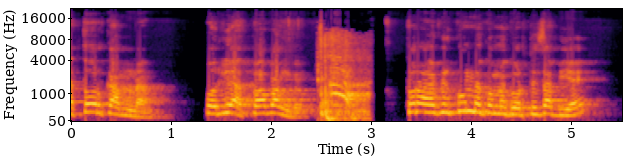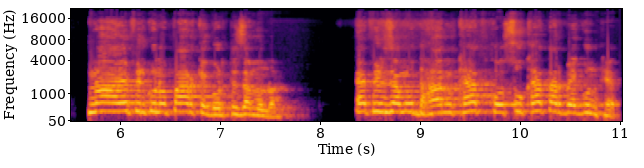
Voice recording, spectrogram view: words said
আর তোর কাম না। পরি হাত পা ভাঙবে। তোরা এফির কমে কমে ঘুরতে যাবি? না, এফির কোনো পার্কে ঘুরতে যাব না। এফির যাব ধান খেত কচু খেত আর বেগুন খেত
